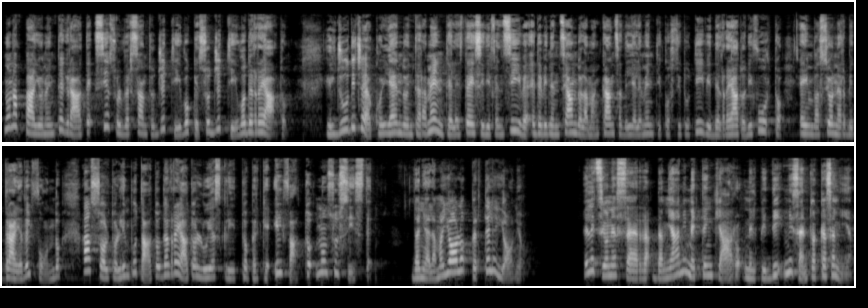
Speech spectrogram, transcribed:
non appaiono integrate sia sul versante oggettivo che soggettivo del reato. Il giudice, accogliendo interamente le tesi difensive ed evidenziando la mancanza degli elementi costitutivi del reato di furto e invasione arbitraria del fondo, ha assolto l'imputato dal reato a lui ascritto perché il fatto non sussiste. Daniela Maiolo per Teleionio. Elezioni a Serra. Damiani mette in chiaro. Nel PD mi sento a casa mia.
